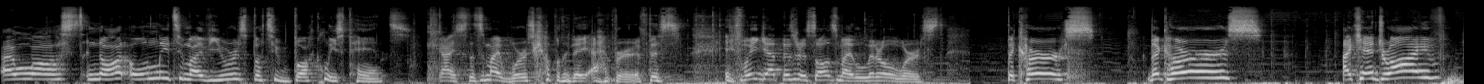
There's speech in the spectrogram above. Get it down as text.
I lost not only to my viewers, but to Buckley's pants. Guys, this is my worst couple of the day ever. If this, if we get this result, it's my literal worst. The curse! The curse! I can't drive!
